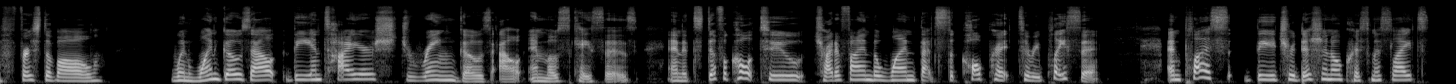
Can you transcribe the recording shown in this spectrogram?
first of all, when one goes out, the entire string goes out in most cases. And it's difficult to try to find the one that's the culprit to replace it. And plus, the traditional Christmas lights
